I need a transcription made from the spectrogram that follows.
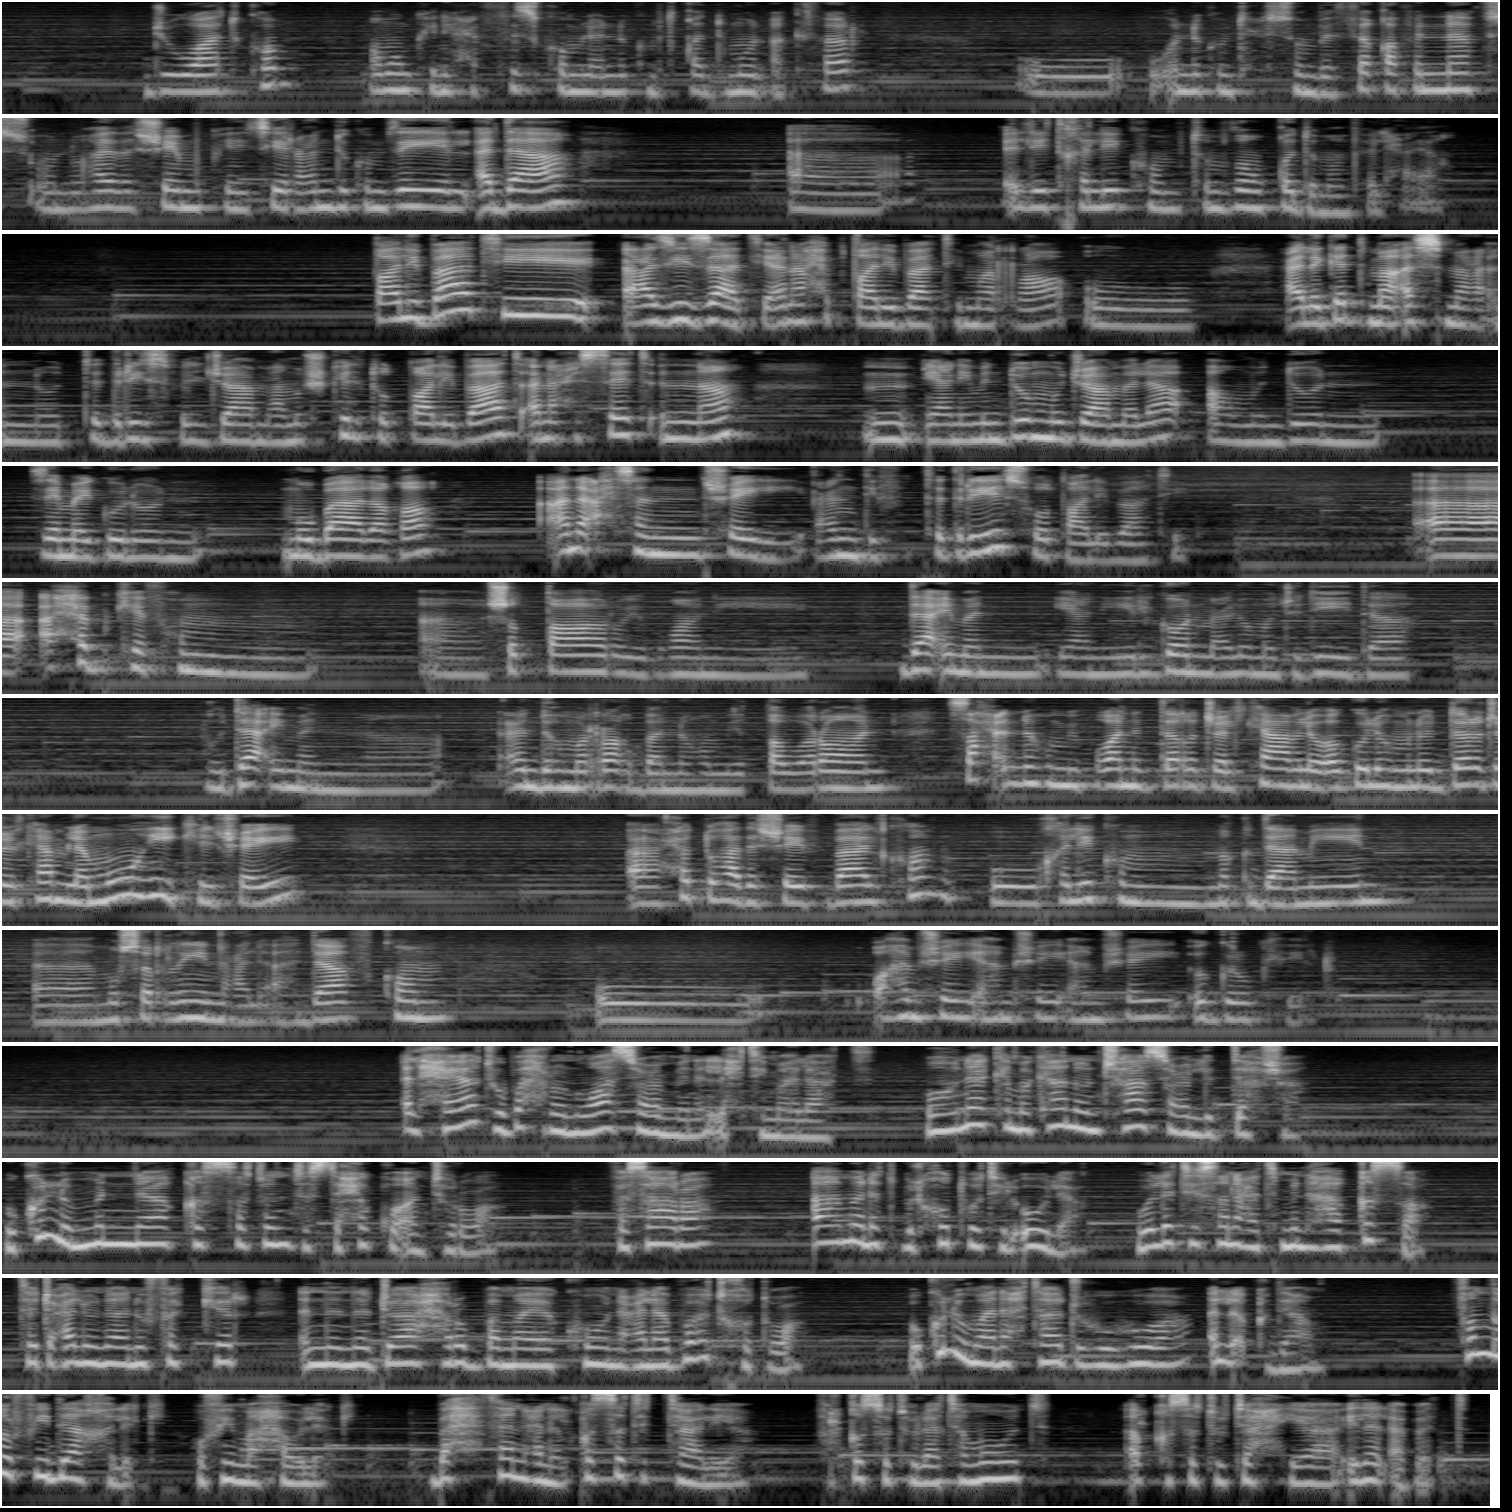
جواتكم أو ممكن يحفزكم لأنكم تقدمون أكثر و... وأنكم تحسون بالثقة في النفس وأنه هذا الشي ممكن يصير عندكم زي الأداة آه اللي تخليكم تمضون قدما في الحياة. طالباتي عزيزاتي أنا أحب طالباتي مرة وعلى قد ما أسمع أنه التدريس في الجامعة مشكلته الطالبات أنا حسيت أنه يعني من دون مجاملة أو من دون زي ما يقولون مبالغة أنا أحسن شيء عندي في التدريس هو طالباتي. آه، أحب كيف هم آه، شطار ويبغوني دائما يعني يلقون معلومة جديدة ودائما آه، عندهم الرغبة أنهم يتطورون. صح أنهم يبغون الدرجة الكاملة وأقول لهم أنه الدرجة الكاملة مو هي كل شيء. حطوا هذا الشيء في بالكم وخليكم مقدامين مصرين على أهدافكم. و... وأهم شيء أهم شيء أهم شيء اقروا كثير. الحياة بحر واسع من الاحتمالات وهناك مكان شاسع للدهشة. وكل منا قصة تستحق أن تروى. فسارة آمنت بالخطوة الأولى والتي صنعت منها قصة تجعلنا نفكر أن النجاح ربما يكون على بعد خطوة وكل ما نحتاجه هو الإقدام. فانظر في داخلك وفيما حولك بحثا عن القصة التالية. فالقصة لا تموت القصة تحيا إلى الأبد.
